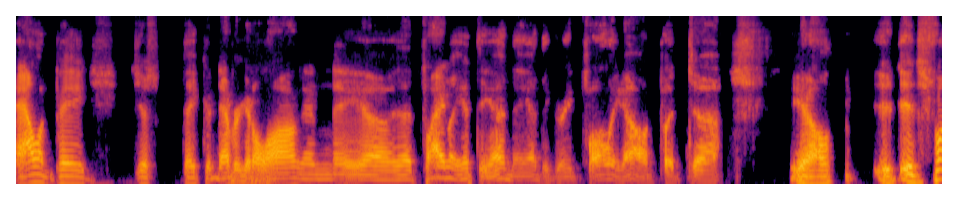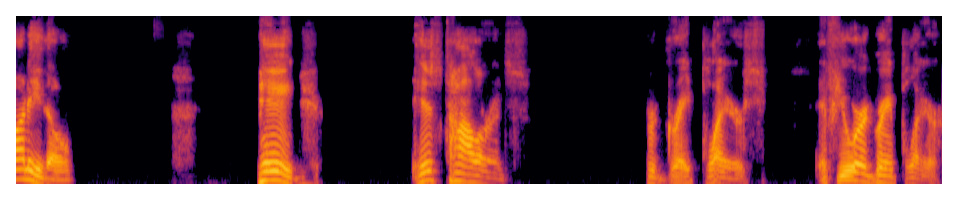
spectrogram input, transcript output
Alan Page just they could never get along, and they uh, finally at the end they had the great falling out. But uh, you know, it, it's funny though. Page, his tolerance for great players. If you were a great player,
